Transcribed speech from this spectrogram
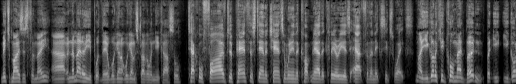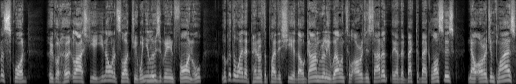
Mitch Moses for me, uh, and no matter who you put there, we're going to we're gonna struggle in Newcastle. Tackle five. Do Panthers stand a chance of winning the comp now that Cleary is out for the next six weeks? Mate, you got a kid called Matt Burton, but you, you got a squad who got hurt last year. You know what it's like, Drew. When you lose a grand final, look at the way that Penrith have played this year. They were going really well until Origin started. They had their back to back losses. No Origin players.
